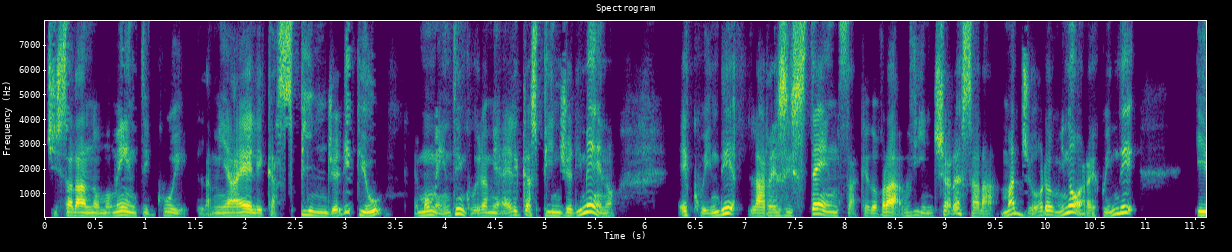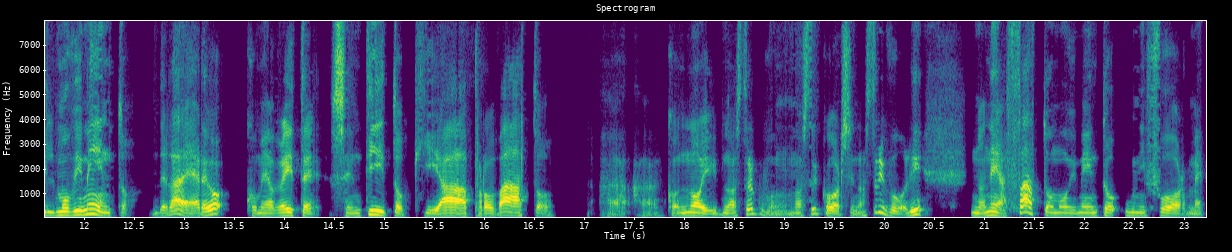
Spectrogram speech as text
Ci saranno momenti in cui la mia elica spinge di più e momenti in cui la mia elica spinge di meno e quindi la resistenza che dovrà vincere sarà maggiore o minore. Quindi il movimento dell'aereo, come avrete sentito chi ha provato uh, con noi i nostri, i nostri corsi, i nostri voli, non è affatto un movimento uniforme,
